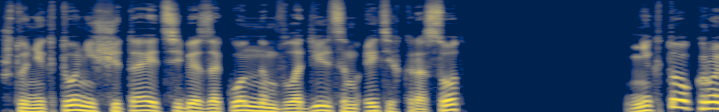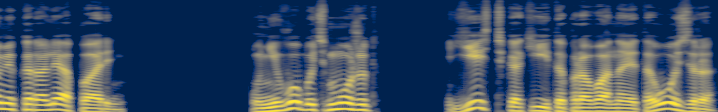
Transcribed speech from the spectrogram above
что никто не считает себя законным владельцем этих красот? Никто, кроме короля, парень. У него, быть может, есть какие-то права на это озеро,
